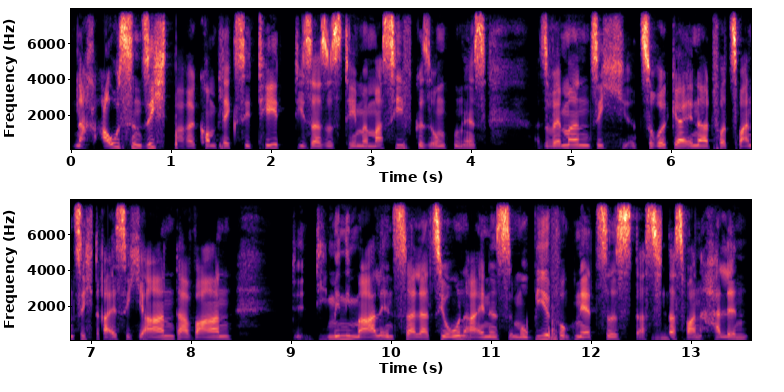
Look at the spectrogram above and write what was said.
nach außen sichtbare Komplexität dieser Systeme massiv gesunken ist. Also wenn man sich zurückerinnert vor 20, 30 Jahren, da waren die minimale Installation eines Mobilfunknetzes, das, mhm. das waren Hallen.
